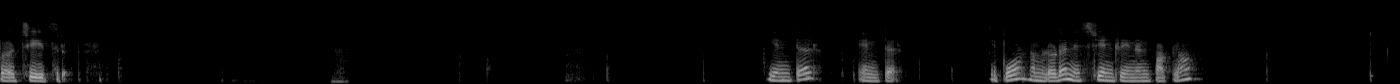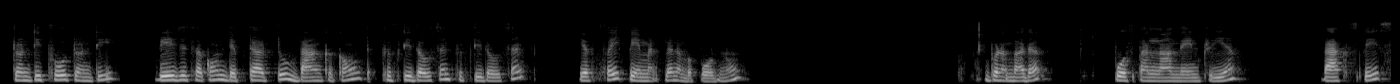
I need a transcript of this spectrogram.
purchased enter enter இப்போது நம்மளோட நெக்ஸ்ட் என்ட்ரி என்னன்னு பார்க்கலாம். Twenty four twenty wages account debtor to bank account fifty thousand fifty thousand F five பேமெண்ட்டில் நம்ம போடணும். இப்போ நம்ம அதை போஸ்ட் பண்ணலாம் அந்த என்ட்ரியை back space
